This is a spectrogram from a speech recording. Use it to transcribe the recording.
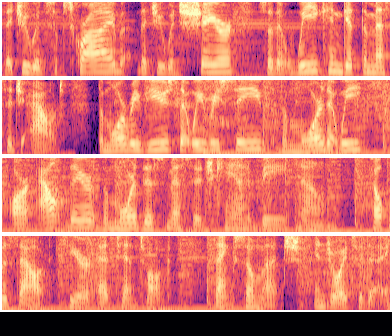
that you would subscribe, that you would share, so that we can get the message out. The more reviews that we receive, the more that we are out there, the more this message can be known. Help us out here at Tent Talk. Thanks so much. Enjoy today.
